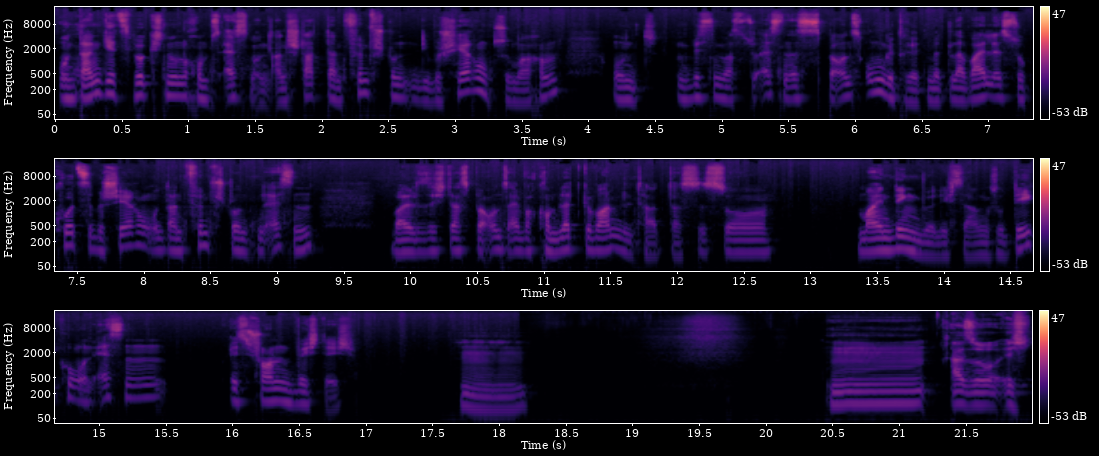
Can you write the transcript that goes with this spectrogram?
Und dann geht es wirklich nur noch ums Essen. Und anstatt dann fünf Stunden die Bescherung zu machen und ein bisschen was zu essen, ist es bei uns umgedreht. Mittlerweile ist so kurze Bescherung und dann fünf Stunden Essen, weil sich das bei uns einfach komplett gewandelt hat. Das ist so mein Ding, würde ich sagen. So Deko und Essen ist schon wichtig. Hm. Hm, Also ich,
